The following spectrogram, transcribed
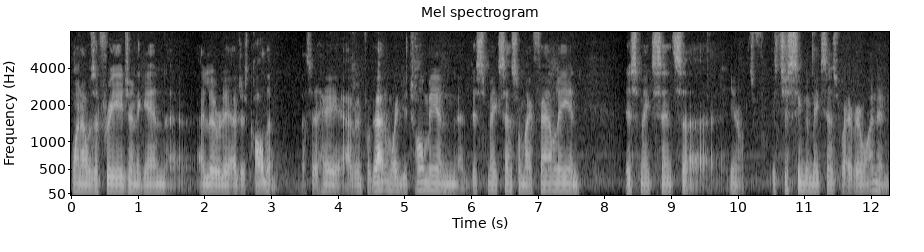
when I was a free agent again, uh, I literally I just called him. I said, "Hey, I haven't forgotten what you told me, and uh, this makes sense for my family, and this makes sense. Uh, you know, it just seemed to make sense for everyone." And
